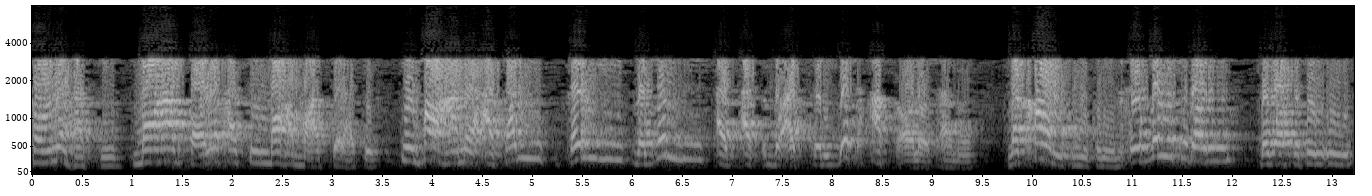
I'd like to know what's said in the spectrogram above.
صانع هستیم ما هم خالق هستیم ما هم مؤثر هستیم. اینها همه اثری خیلی و ظلی از مؤثریت حق تعالی شانه و کاری که می‌کنیم قوه که داریم به واسطه این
